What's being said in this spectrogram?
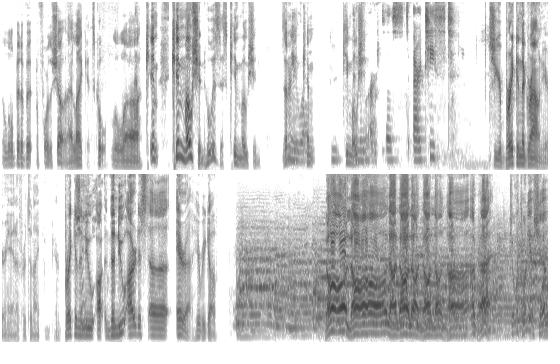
a little bit of it before the show. I like it. It's cool. little uh Kim Kim Motion. Who is this? Kim Motion. Is that her New name? one. Kim Kim A new Motion. artist. Artiste. So you're breaking the ground here, Hannah, for tonight. You're breaking the new uh, the new artist uh era. Here we go. La la la la la la la la. All right, Joe Antonio show.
